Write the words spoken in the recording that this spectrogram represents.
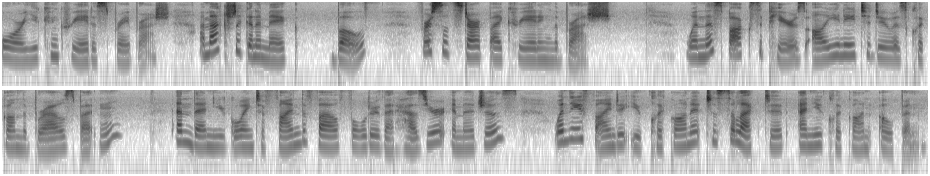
or you can create a spray brush. I'm actually going to make both. First let's start by creating the brush. When this box appears all you need to do is click on the browse button and then you're going to find the file folder that has your images. When you find it, you click on it to select it and you click on open.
